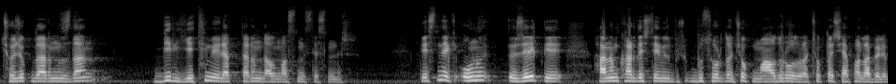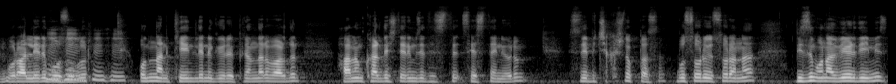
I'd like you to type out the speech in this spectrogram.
Çocuklarınızdan bir yetim evlatlarını da almasını istesinler. Desinler ki onu özellikle hanım kardeşlerimiz bu, bu sorudan çok mağdur olurlar. Çok da şey yaparlar böyle moralleri bozulur. Onların kendilerine göre planları vardır. Hanım kardeşlerimize de sesle- sesleniyorum. Size bir çıkış noktası. Bu soruyu sorana bizim ona verdiğimiz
